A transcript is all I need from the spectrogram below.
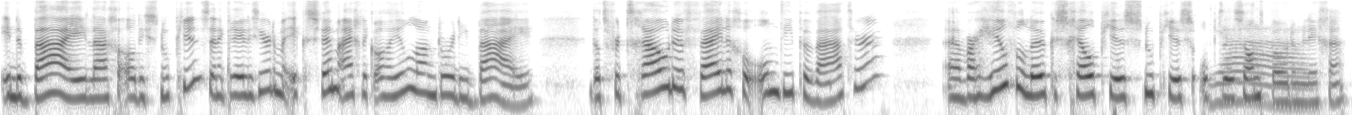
in de baai lagen al die snoepjes en ik realiseerde me, ik zwem eigenlijk al heel lang door die baai. Dat vertrouwde, veilige, ondiepe water, uh, waar heel veel leuke schelpjes, snoepjes op ja. de zandbodem liggen.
